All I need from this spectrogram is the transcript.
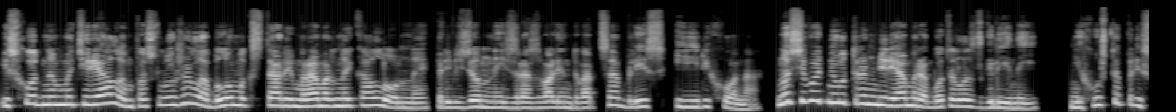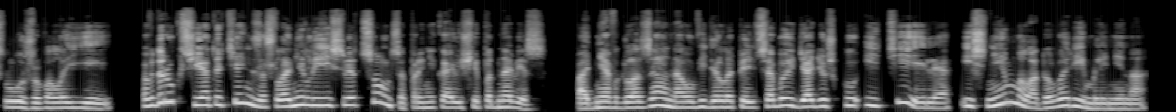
Исходным материалом послужил обломок старой мраморной колонны, привезенной из развалин дворца близ Иерихона. Но сегодня утром Мириам работала с глиной. Нехушто прислуживала ей. Вдруг чья-то тень заслонила ей свет солнца, проникающий под навес. Подняв глаза, она увидела перед собой дядюшку Итиэля и с ним молодого римлянина.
